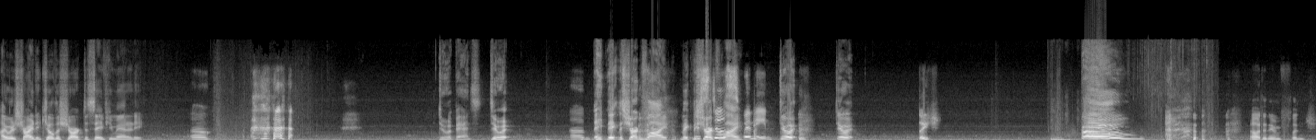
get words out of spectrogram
I was trying to kill the shark to save humanity. Oh. Do it, Vance. Do it. Um, Make, make the shark fly. Make the you're shark still fly. swimming. Do it. Do it. Leash. Boom! Oh, I didn't even flinch.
